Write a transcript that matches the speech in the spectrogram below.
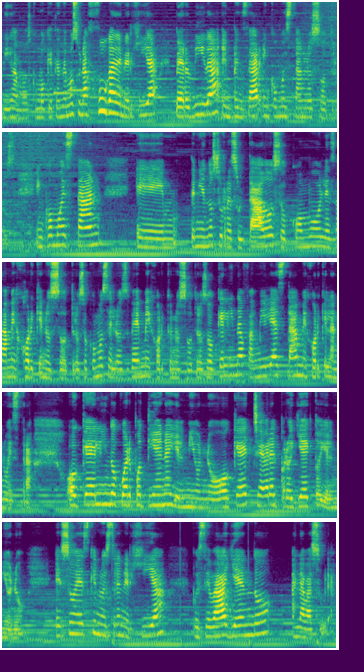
digamos, como que tenemos una fuga de energía perdida en pensar en cómo están los otros, en cómo están Em, teniendo sus resultados o cómo les va mejor que nosotros o cómo se los ve mejor que nosotros o qué linda familia está mejor que la nuestra o qué lindo cuerpo tiene y el mío no o qué chévere el proyecto y el mío no. Eso es que nuestra energía pues se va yendo a la basura.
